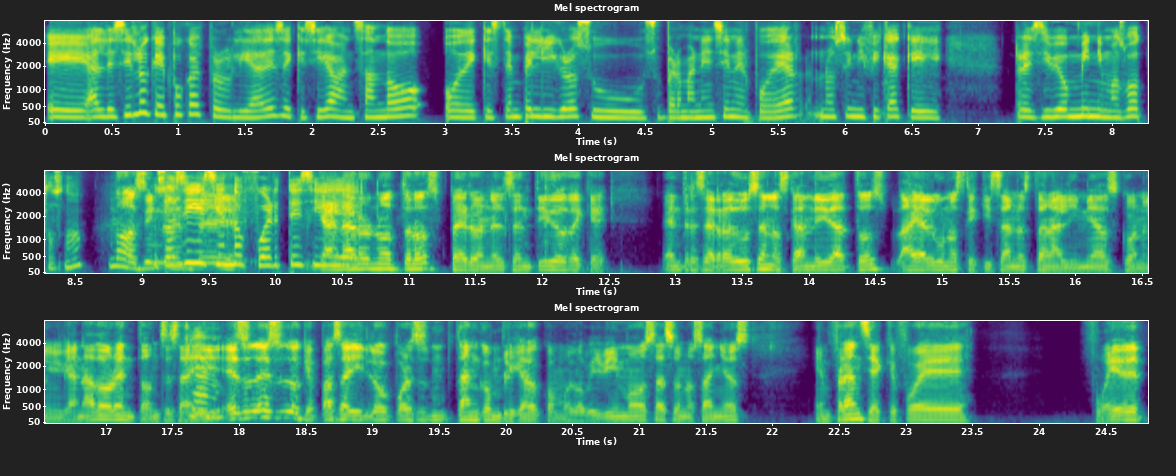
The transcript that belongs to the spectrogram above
eh, al decirlo que hay pocas probabilidades de que siga avanzando o de que esté en peligro su, su permanencia en el poder, no significa que recibió mínimos votos, ¿no? No, o sea, sigue siendo fuerte, sigue... Ganaron otros, pero en el sentido de que entre se reducen los candidatos, hay algunos que quizá no están alineados con el ganador, entonces ahí eso, eso, es lo que pasa y luego por eso es tan complicado como lo vivimos hace unos años en Francia, que fue fue de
